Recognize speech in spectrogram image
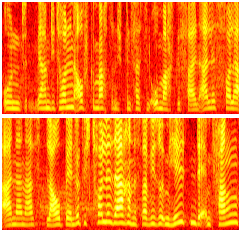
und wir haben die Tonnen aufgemacht und ich bin fast in Ohnmacht gefallen. Alles voller Ananas, Blaubeeren, wirklich tolle Sachen. Es war wie so im Hilton der Empfang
